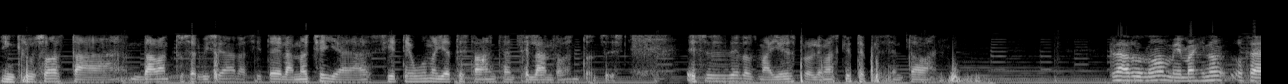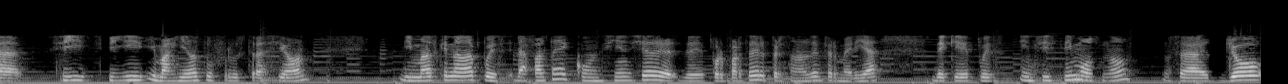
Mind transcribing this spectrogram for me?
Incluso hasta daban tu servicio a las 7 de la noche y a las 7.1 ya te estaban cancelando. Entonces eso es de los mayores problemas que te presentaban claro no me imagino o sea sí, sí, imagino tu frustración y más que nada pues la falta de conciencia de, por parte del personal de enfermería de que pues insistimos, ¿no? O sea, yo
